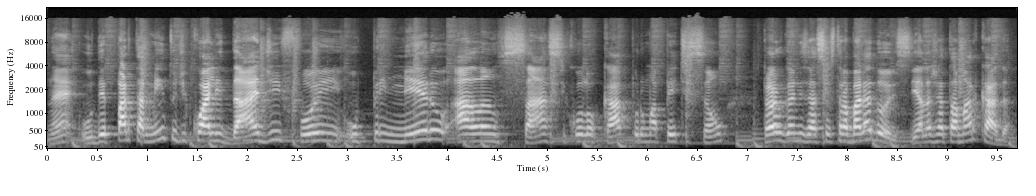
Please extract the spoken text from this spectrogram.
né? O departamento de qualidade foi o primeiro a lançar, se colocar por uma petição para organizar seus trabalhadores, e ela já está marcada.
